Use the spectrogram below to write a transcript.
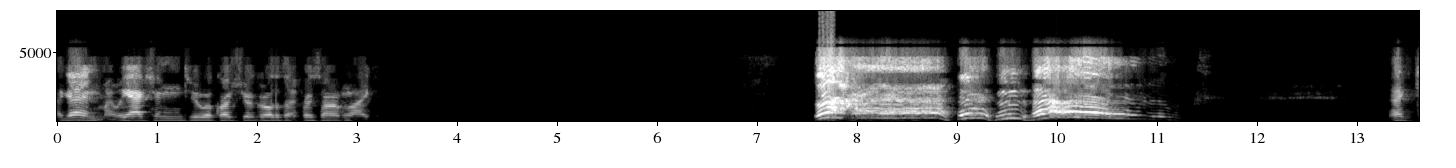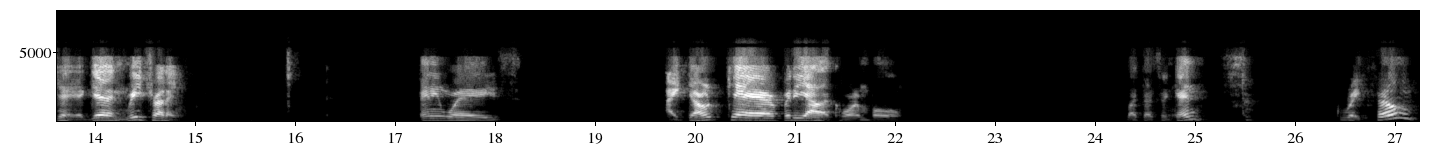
Again, my reaction to Equestria Girls when I first saw them, like, okay, again, retreading. Anyways, I don't care for the Alicorn Bowl. Let that sink in. Great film.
